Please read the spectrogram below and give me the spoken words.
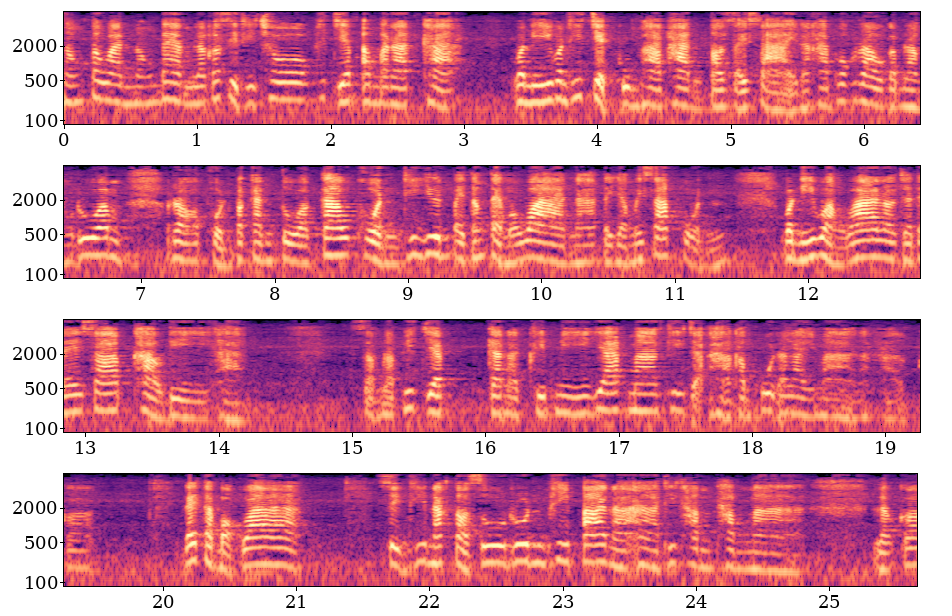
น้องตะวันน้องแบมแล้วก็สิทธิโชคพี่เจี๊ยบอมรัตค่ะ วันนี้วันที่ 7 กุมภาพันธ์ตอนสายๆนะคะ พวกเรากำลังร่วมรอผลประกันตัว 9 คนที่ยื่นไปตั้งแต่เมื่อวานนะแต่ยังไม่ทราบผล วันนี้หวังว่าเราจะได้ทราบข่าวดีค่ะสำหรับพี่เจี๊ยบการอัดคลิปนี้ยากมากที่จะหาคำพูดอะไรมานะคะ ก็ได้แต่บอกว่าสิ่งที่นักต่อสู้รุ่นพี่ป้านาอาที่ทำทำมา แล้วก็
